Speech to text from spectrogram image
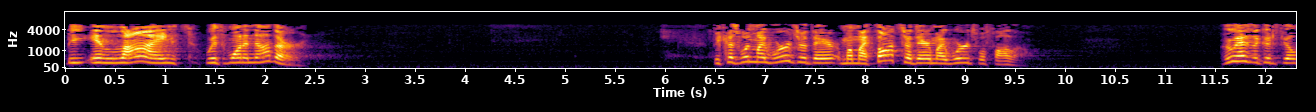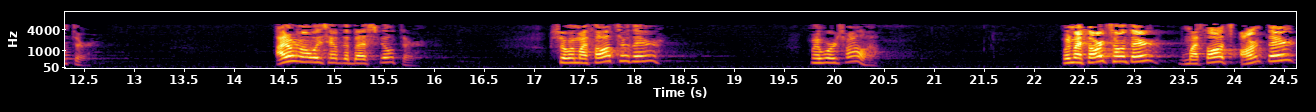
be in line with one another. Because when my words are there, when my thoughts are there, my words will follow. Who has a good filter? I don't always have the best filter. So when my thoughts are there, my words follow. When my thoughts aren't there, when my thoughts aren't there,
